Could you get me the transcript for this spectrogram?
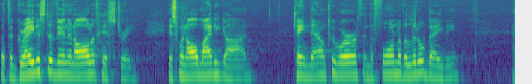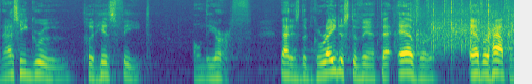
but the greatest event in all of history is when Almighty God came down to earth in the form of a little baby, and as he grew, put his feet on the earth. That is the greatest event that ever, ever happened.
